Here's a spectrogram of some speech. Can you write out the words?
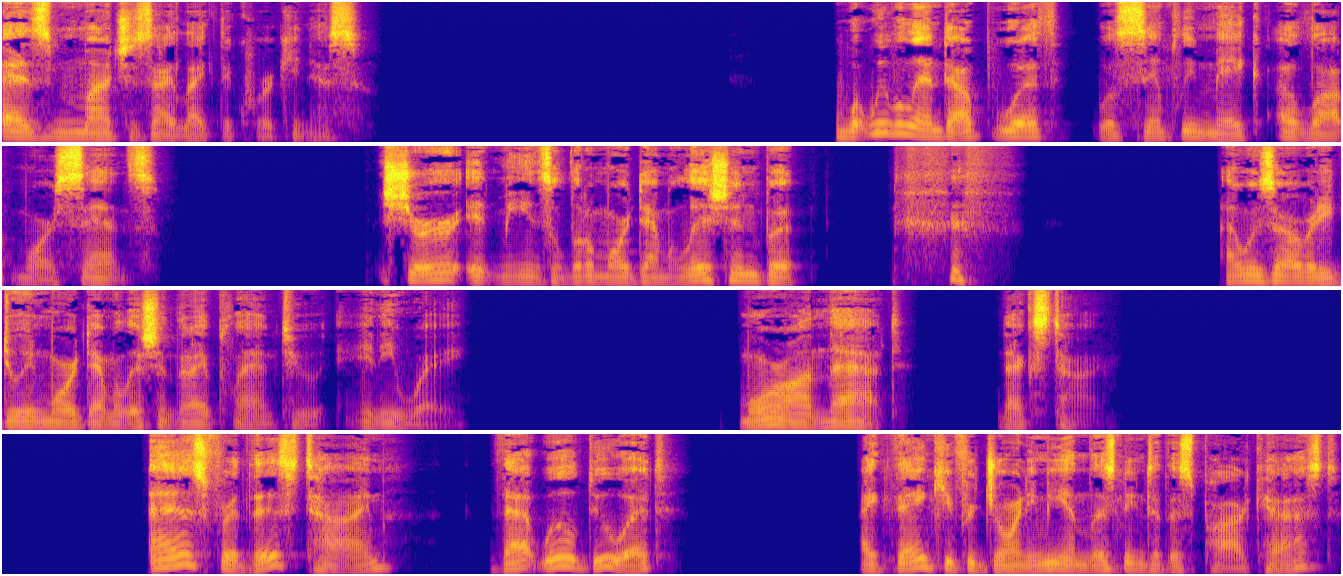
As much as I like the quirkiness what we will end up with will simply make a lot more sense. Sure, it means a little more demolition, but I was already doing more demolition than I planned to anyway. More on that next time. As for this time, that will do it. I thank you for joining me and listening to this podcast.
